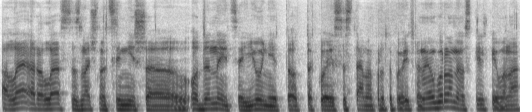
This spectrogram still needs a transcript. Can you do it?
Але РЛС значно цінніша одиниця юніт от такої системи протиповітряної оборони, оскільки вона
